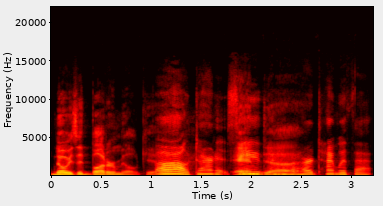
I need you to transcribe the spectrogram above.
no, he said buttermilk. Yeah. Oh, darn it. See, And, I have uh, a hard time with that.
